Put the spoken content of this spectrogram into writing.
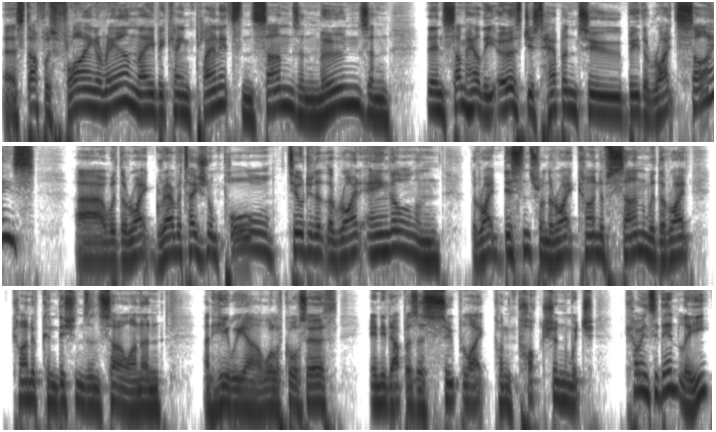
uh, stuff was flying around. They became planets and suns and moons, and then somehow the Earth just happened to be the right size, uh, with the right gravitational pull, tilted at the right angle and the right distance from the right kind of sun, with the right kind of conditions, and so on. And and here we are. Well, of course, Earth ended up as a soup-like concoction, which coincidentally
